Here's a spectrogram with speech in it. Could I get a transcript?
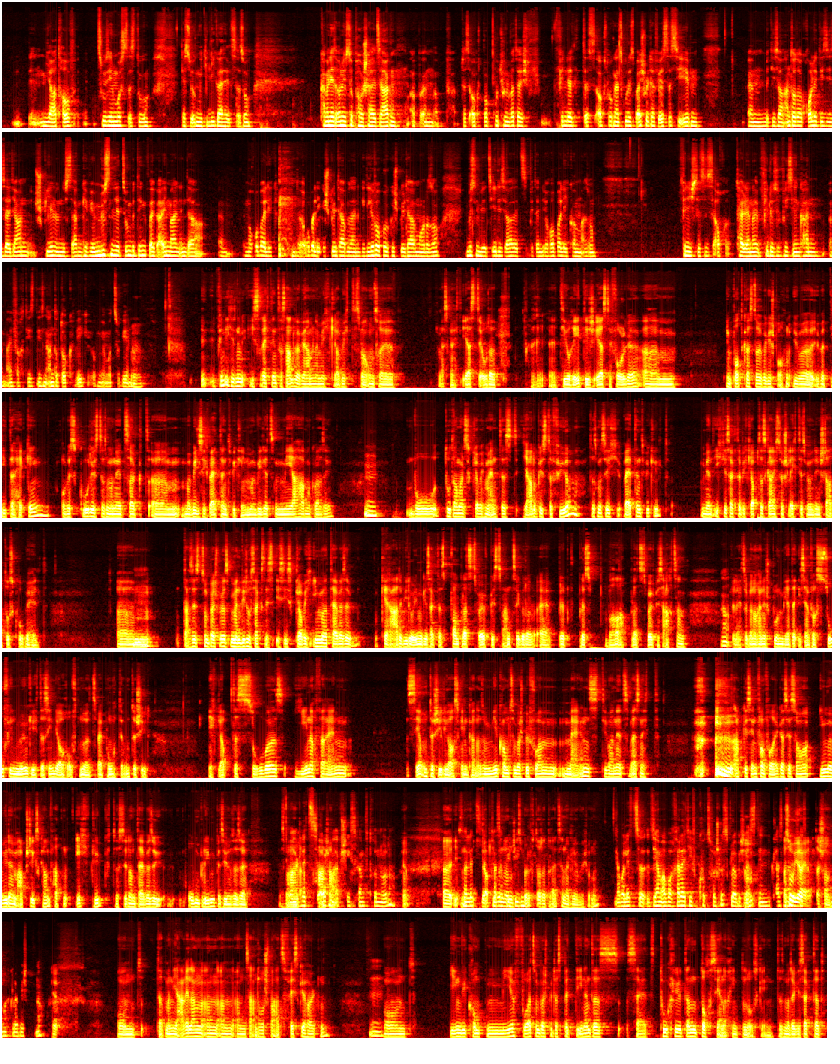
ein Jahr drauf zusehen musst, dass du, dass du irgendwie die Liga hältst. Also kann man jetzt auch nicht so pauschal sagen, ob, ähm, ob, ob das Augsburg gut tun wird. Ich finde, dass Augsburg ein ganz gutes Beispiel dafür ist, dass sie eben ähm, mit dieser Underdog-Rolle, die sie seit Jahren spielen und nicht sagen, okay, wir müssen jetzt unbedingt, weil wir einmal in der, ähm, im Europa League, in der Europa League gespielt haben und dann gegen Liverpool gespielt haben oder so, müssen wir jetzt jedes Jahr jetzt wieder in die Europa League kommen. Also finde ich, dass es auch Teil einer Philosophie sein kann, ähm, einfach diesen Underdog-Weg irgendwie immer zu gehen. Mhm. Finde ich, ist recht interessant, weil wir haben nämlich, glaube ich, das war unsere, ich weiß gar nicht, erste oder äh, theoretisch erste Folge, ähm, im Podcast darüber gesprochen, über, über Dieter Hacking, ob es gut ist, dass man jetzt sagt, ähm, man will sich weiterentwickeln, man will jetzt mehr haben quasi. Hm. Wo du damals, glaube ich, meintest, ja, du bist dafür, dass man sich weiterentwickelt, während ich gesagt habe, ich glaube, das gar nicht so schlecht ist, wenn man den Status quo behält. Ähm, hm. Das ist zum Beispiel, ich meine, wie du sagst, es, es ist, glaube ich, immer teilweise, gerade wie du eben gesagt hast, von Platz 12 bis 20 oder äh, Platz, boah, Platz 12 bis 18, ja. vielleicht sogar noch eine Spur mehr, da ist einfach so viel möglich. Da sind ja auch oft nur zwei Punkte Unterschied. Ich glaube, dass sowas je nach Verein sehr unterschiedlich ausgehen kann. Also mir kommt zum Beispiel vor, Mainz, die waren jetzt, weiß nicht, abgesehen von voriger Saison, immer wieder im Abstiegskampf, hatten echt Glück, dass sie dann teilweise oben blieben, beziehungsweise es war, war letztes Jahr auch im Abstiegskampf drin, oder? Ja. Äh, ich glaube, die waren dann 12. oder 13. glaube ich, oder? Aber letzte, sie haben aber relativ kurz vor Schluss, glaube ich, erst den Klassen. Achso, ja, ja, das schon. Glaube ich. Ne? Ja. Und da hat man jahrelang an, an, an Sandro Schwarz festgehalten. Hm. Und irgendwie kommt mir vor, zum Beispiel, dass bei denen das seit Tuchel dann doch sehr nach hinten losging. Dass man da gesagt hat,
